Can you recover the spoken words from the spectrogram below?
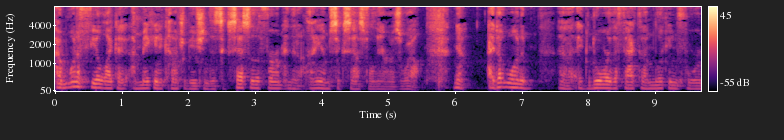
I want to feel like I, am making a contribution to the success of the firm and that I am successful there as well. Now, I don't want to uh, ignore the fact that I'm looking for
